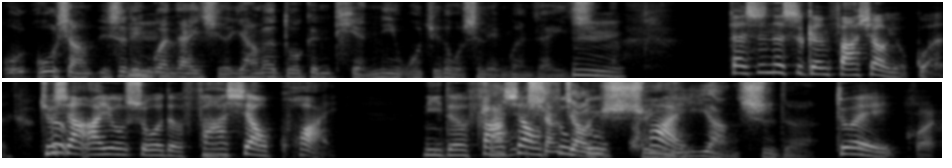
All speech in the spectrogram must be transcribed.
我我想你是连贯在一起的，养乐、嗯、多跟甜腻，我觉得我是连贯在一起的。嗯。但是那是跟发酵有关，就像阿佑说的，发酵快，嗯、你的发酵速度快，水养是的对，快。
